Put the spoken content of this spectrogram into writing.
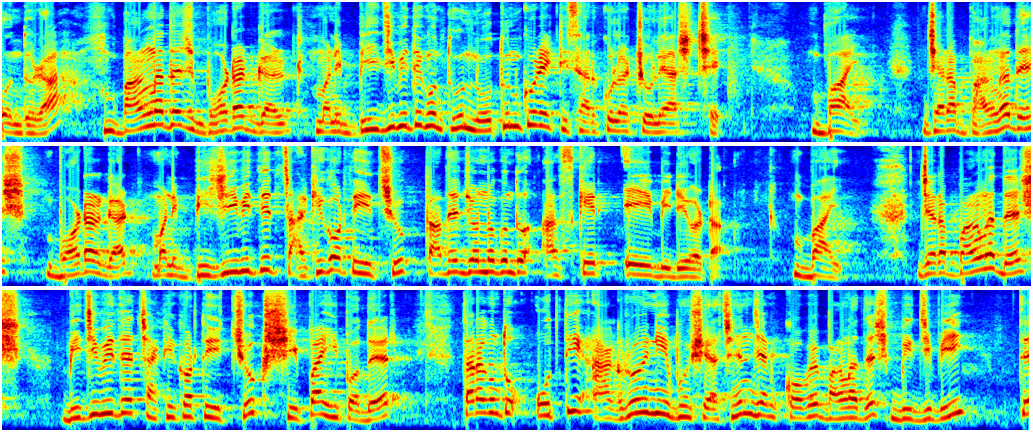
বন্ধুরা, বাংলাদেশ বর্ডার গার্ড মানে বিজিবিতে কিন্তু নতুন করে একটি সার্কুলার চলে আসছে। বাই যারা বাংলাদেশ বর্ডার গার্ড মানে বিজিবিতে চাকরি করতে ইচ্ছুক, তাদের জন্য কিন্তু আজকের এই ভিডিওটা। বাই যারা বাংলাদেশ বিজিবিতে চাকরি করতে ইচ্ছুক, সিপাহী পদের, তারা কিন্তু অতি আগ্রহী নিয়ে বসে আছেন যে কবে বাংলাদেশ বিজিবিতে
